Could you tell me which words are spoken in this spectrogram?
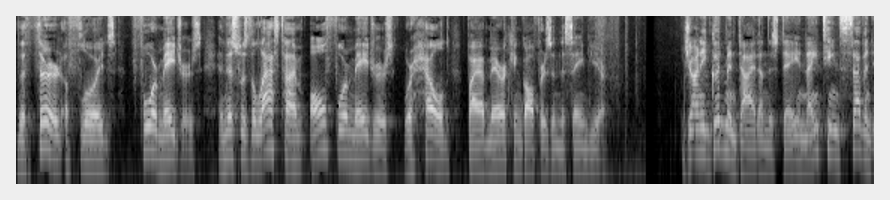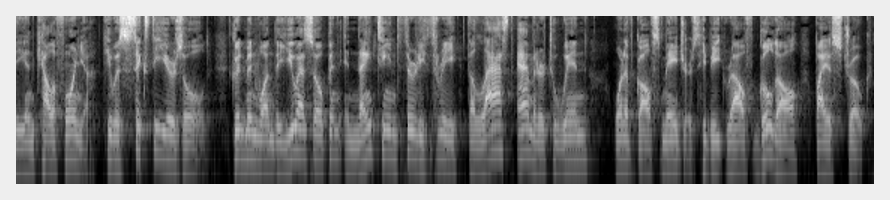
the third of Floyd's four majors, and this was the last time all four majors were held by American golfers in the same year. Johnny Goodman died on this day in 1970 in California. He was 60 years old. Goodman won the U.S. Open in 1933, the last amateur to win one of golf's majors. He beat Ralph Guldahl by a stroke.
